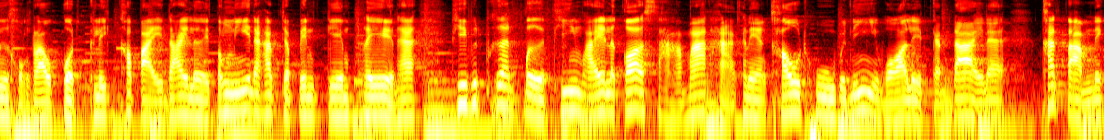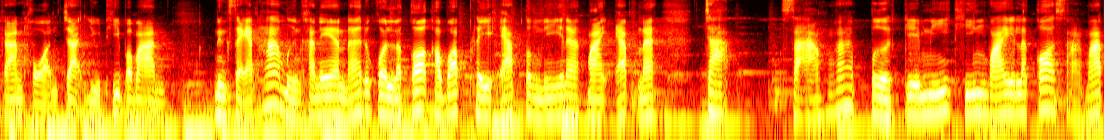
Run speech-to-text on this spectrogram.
มือของเรากดคลิกเข้าไปได้เลย ตรงนี้นะครับจะเป็นเกมเพลย์นะฮะ ที่เพื่อนๆเปิดทิ้งไว้ แล้วก็สามารถหาคะแนนเข้า t ู b บ n y Wallet กันได้นะ ขั้นต่ำในการถอนจะอยู่ที่ประมาณ150,000 คะแนนนะทุกคน แล้วก็คำว่า Play App ตรงนี้นะ My App นะ จะ สามารถเปิดเกมนี้ทิ้งไว้แล้วก็สามารถ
